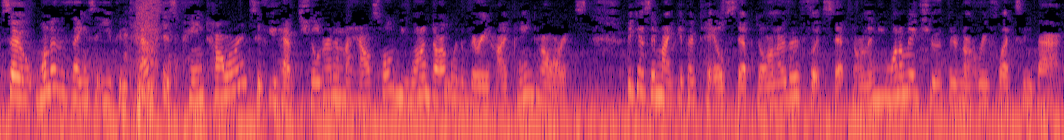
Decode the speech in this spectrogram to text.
So one of the things that you can test is pain tolerance. If you have children in the household, you want a dog with a very high pain tolerance because they might get their tail stepped on or their foot stepped on and you want to make sure that they're not reflexing back.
